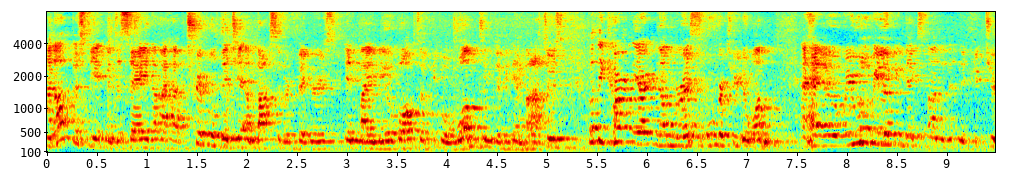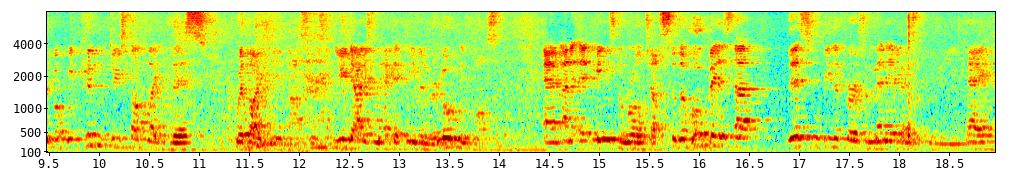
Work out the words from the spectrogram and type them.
an understatement to say that I have triple digit ambassador figures in my mailbox of people wanting to be ambassadors, but they currently outnumber us over two to one. Uh, we will be looking to expand it in the future, but we couldn't do stuff like this without the ambassadors. You guys make it even remotely possible. Um, and it means the world just. So the hope is that this will be the first of many events UK,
